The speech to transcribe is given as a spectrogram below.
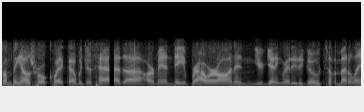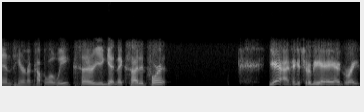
something else real quick. Uh, we just had uh, our man Dave Brower on, and you're getting ready to go to the Meadowlands here in a couple of weeks. Are you getting excited for it? Yeah, I think it's going to be a, a great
